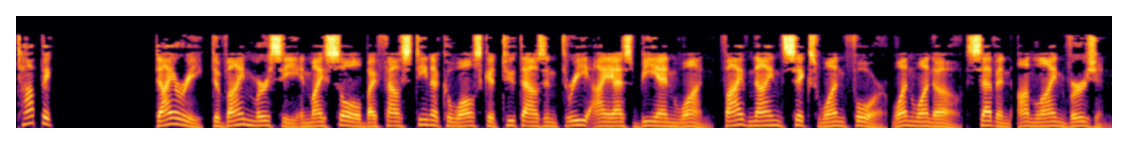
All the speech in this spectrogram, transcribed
Topic Diary, Divine Mercy in My Soul by Faustina Kowalska 2003 ISBN 1-59614-110-7 online version.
